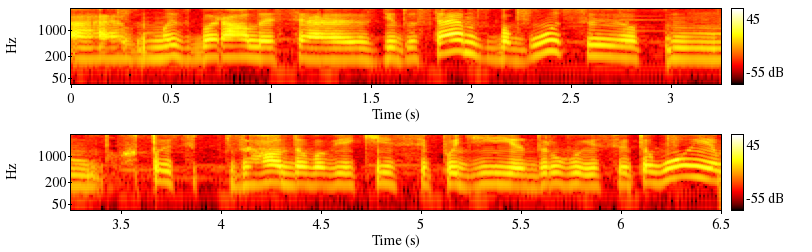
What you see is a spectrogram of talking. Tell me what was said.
Е, Ми збиралися з дідусем, з бабусею. Хтось згадував якісь події Другої світової.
